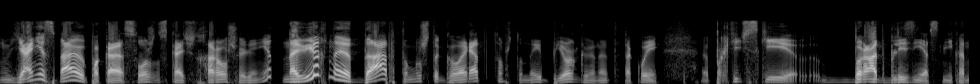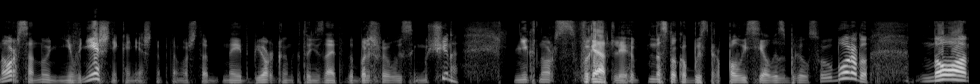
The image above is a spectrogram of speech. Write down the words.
Я не знаю пока, сложно сказать, что хорошее или нет. Наверное, да, потому что говорят о том, что Нейт Бьоргрен это такой э, практически брат-близнец Ника Норса. Ну, не внешне, конечно, потому что Нейт Бьоргрен, кто не знает, это большой лысый мужчина. Ник Норс вряд ли настолько быстро полысел и сбрил свою бороду. Но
